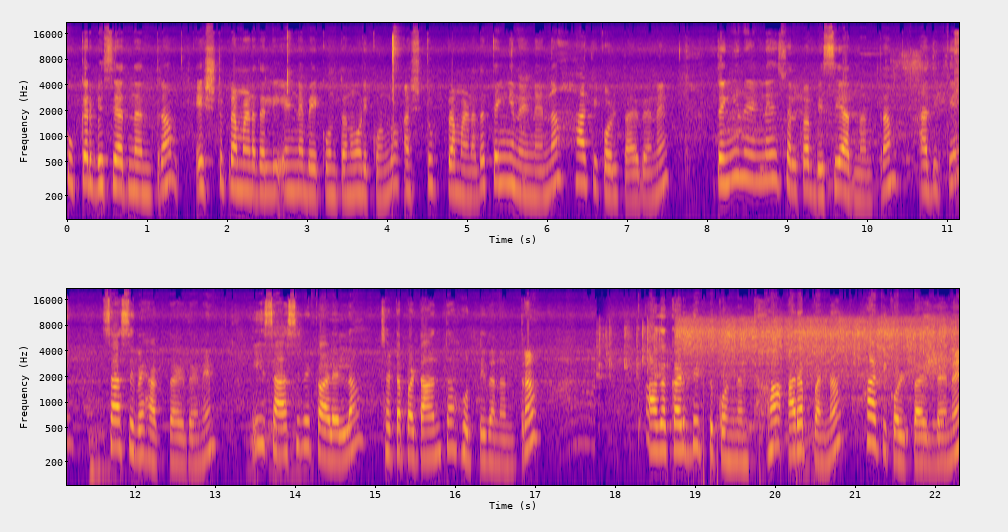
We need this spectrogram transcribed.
ಕುಕ್ಕರ್ ಬಿಸಿ ಆದ ನಂತರ ಎಷ್ಟು ಪ್ರಮಾಣದಲ್ಲಿ ಎಣ್ಣೆ ಬೇಕು ಅಂತ ನೋಡಿಕೊಂಡು ಅಷ್ಟು ಪ್ರಮಾಣದ ತೆಂಗಿನ ಎಣ್ಣೆಯನ್ನು ಹಾಕಿಕೊಳ್ತಾ ಇದ್ದೇನೆ. ತೆಂಗಿನ ಎಣ್ಣೆ ಸ್ವಲ್ಪ ಬಿಸಿ ಆದ ನಂತರ ಅದಕ್ಕೆ ಸಾಸಿವೆ ಹಾಕ್ತಾ ಇದ್ದೇನೆ. ಈ ಸಾಸಿವೆ ಕಾಳೆಲ್ಲ ಚಟಪಟ ಅಂತ ಹುಟ್ಟಿದ ನಂತರ ಆಗ ಕಡ್ದಿಟ್ಟುಕೊಂಡಂತಹ ಅರಪ್ಪನ್ನು ಹಾಕಿಕೊಳ್ತಾ ಇದ್ದೇನೆ.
